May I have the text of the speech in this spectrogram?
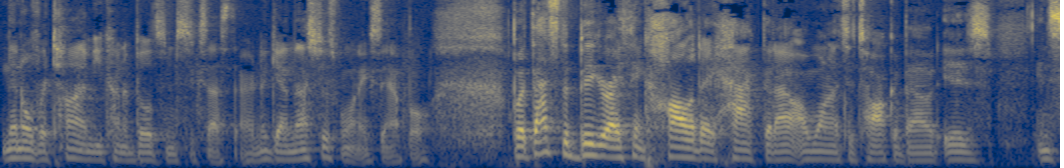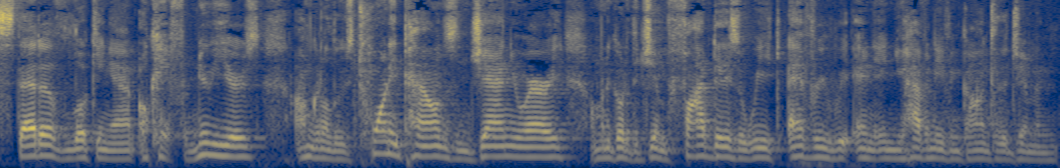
And then over time, you kind of build some success there. And again, that's just one example. But that's the bigger, I think, holiday hack that I, I wanted to talk about is instead of looking at, okay, for New Year's, I'm to lose 20 pounds in January. I'm to go to the gym five days a week every week. And, and you haven't even gone to the gym in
